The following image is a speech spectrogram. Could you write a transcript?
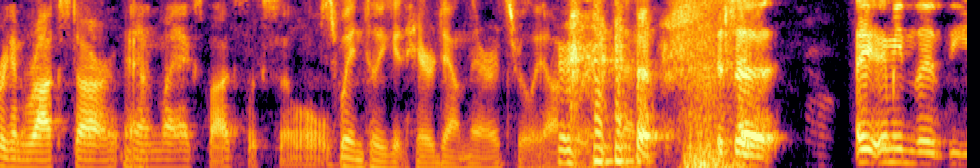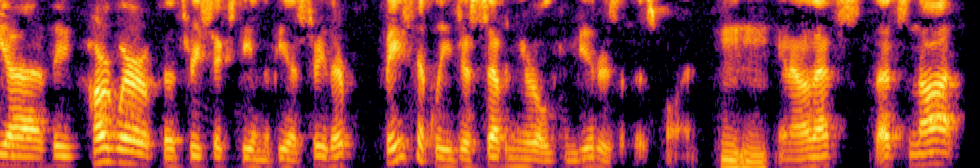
friggin' rock star Yeah. and my Xbox looks so old. Just wait until you get hair down there. It's really awkward. It's a. I, I mean the the uh, the hardware of the 360 and the PS3 they're basically just seven year old computers at this point. hmm You know that's that's not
